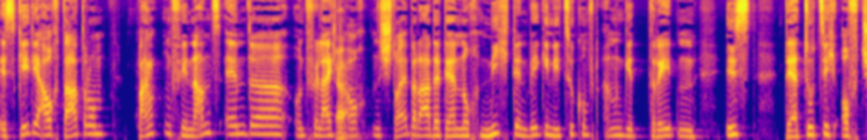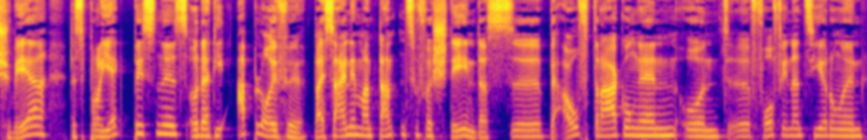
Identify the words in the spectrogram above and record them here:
es geht ja auch darum, Banken, Finanzämter und vielleicht ja. auch ein Steuerberater, der noch nicht den Weg in die Zukunft angetreten ist, der tut sich oft schwer, das Projektbusiness oder die Abläufe bei seinen Mandanten zu verstehen, dass äh, Beauftragungen und äh, Vorfinanzierungen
